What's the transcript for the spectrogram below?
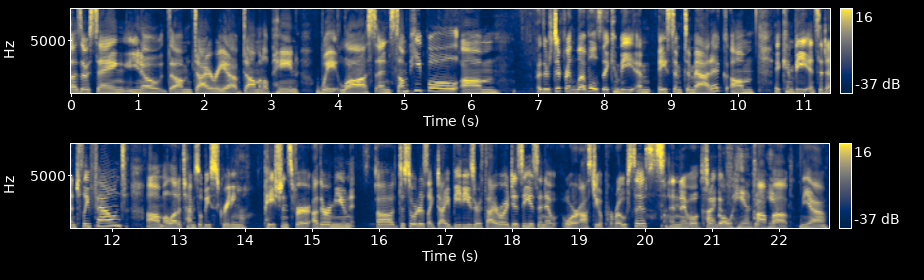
as I was saying, you know, um, diarrhea, abdominal pain, weight loss, and some people. Um, there's different levels. They can be asymptomatic. Um, it can be incidentally found. Um, a lot of times we'll be screening patients for other immune uh, disorders like diabetes or thyroid disease, and it, or osteoporosis, and it will Oh, so kind go of hand in pop hand. up. Yeah.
